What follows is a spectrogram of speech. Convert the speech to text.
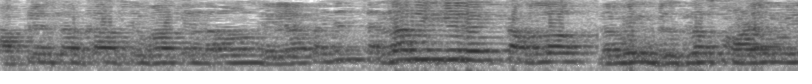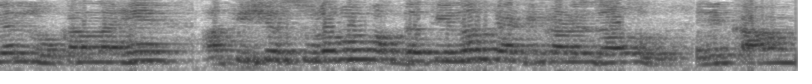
आपले सरकार सेवा केंद्रावरून दिल्या पाहिजेत. त्यांना देखील एक चांगलं नवीन बिझनेस मॉडेल मिळेल. लोकांनाही अतिशय सुलभ पद्धतीनं त्या ठिकाणी जाऊन हे काम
